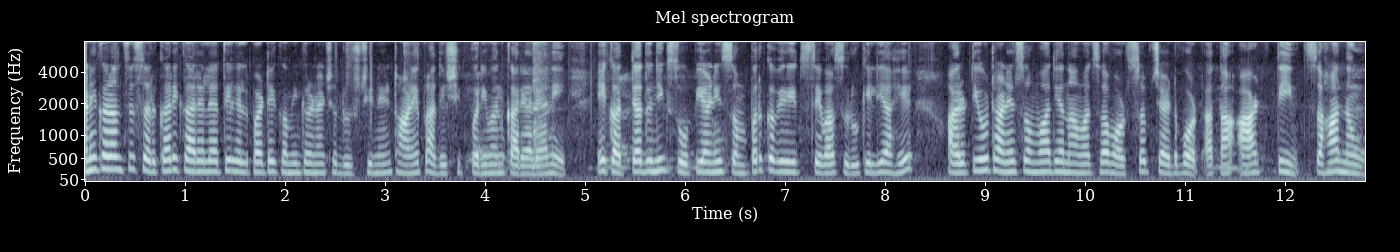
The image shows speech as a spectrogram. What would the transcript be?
ठाणेकरांचे सरकारी कार्यालयातील हेलपाटे कमी करण्याच्या दृष्टीने ठाणे प्रादेशिक परिवहन कार्यालयाने एक अत्याधुनिक सोपी आणि संपर्कविरहित सेवा सुरू केली आहे. आर टी ओ ठाणे संवाद या नावाचा व्हॉट्सअप चॅटबॉट आता आठ तीन सहा नऊ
